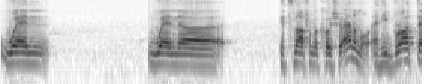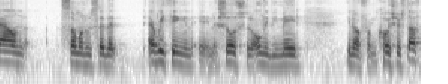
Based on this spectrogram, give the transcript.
when when uh, it's not from a kosher animal? And he brought down someone who said that everything in, in a shul should only be made, you know, from kosher stuff.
